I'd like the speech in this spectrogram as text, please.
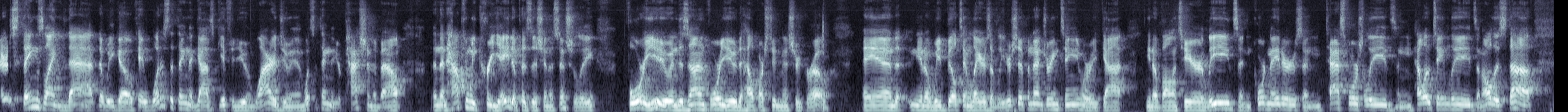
there's things like that that we go, okay, what is the thing that God's gifted you and wired you in? What's the thing that you're passionate about? And then how can we create a position essentially for you and design for you to help our student ministry grow? And, you know, we built in layers of leadership in that dream team where we've got, you know, volunteer leads and coordinators and task force leads and hello team leads and all this stuff.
